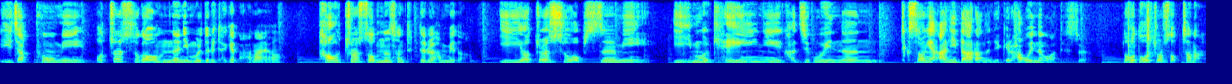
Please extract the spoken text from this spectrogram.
이 작품이 어쩔 수가 없는 인물들이 되게 많아요. 다 어쩔 수 없는 선택들을 합니다. 이 어쩔 수 없음이 이 인물 개인이 가지고 있는 특성이 아니다라는 얘기를 하고 있는 것 같았어요. 너도 어쩔 수 없잖아.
